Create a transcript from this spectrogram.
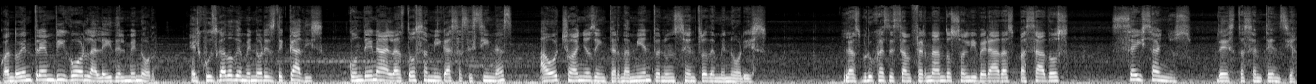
Cuando entra en vigor la ley del menor, el juzgado de menores de Cádiz condena a las dos amigas asesinas a ocho años de internamiento en un centro de menores. Las brujas de San Fernando son liberadas pasados seis años de esta sentencia.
